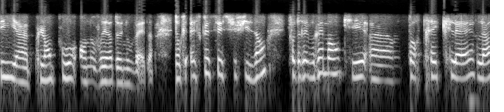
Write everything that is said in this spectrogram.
il y a un plan pour en ouvrir de nouvelles. Donc, est-ce que c'est suffisant? Il faudrait vraiment qu'il y ait un portrait clair là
